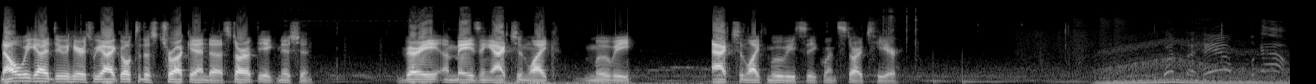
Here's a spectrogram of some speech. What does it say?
now what we gotta do here is we gotta go to this truck and uh, start up the ignition. Very amazing action-like movie. Action-like movie sequence starts here. What the hell? Look out!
